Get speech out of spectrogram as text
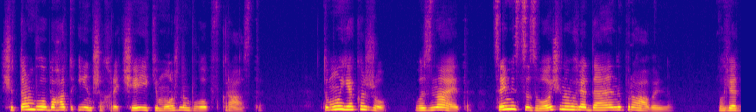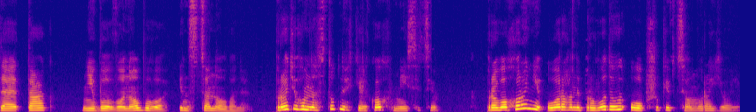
що там було багато інших речей, які можна було б вкрасти. Тому я кажу ви знаєте, це місце злочину виглядає неправильно, виглядає так, ніби воно було інсценоване. Протягом наступних кількох місяців правоохоронні органи проводили обшуки в цьому районі,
